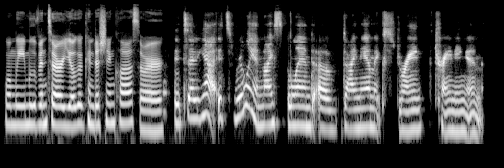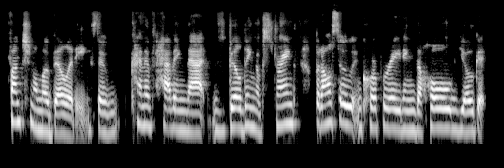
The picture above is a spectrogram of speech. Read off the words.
when we move into our yoga conditioning class or? It's a yeah it's really a nice blend of dynamic strength training and functional mobility. So kind of having that building of strength but also incorporating the whole yogic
